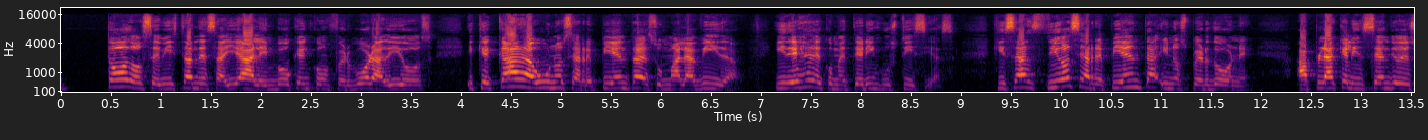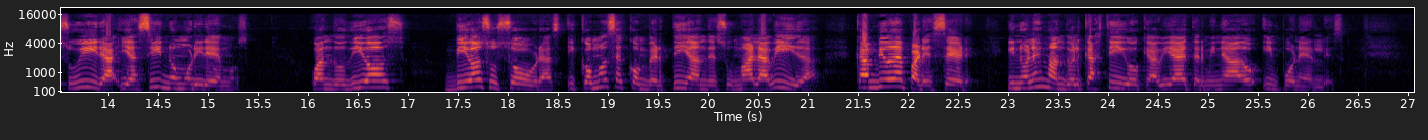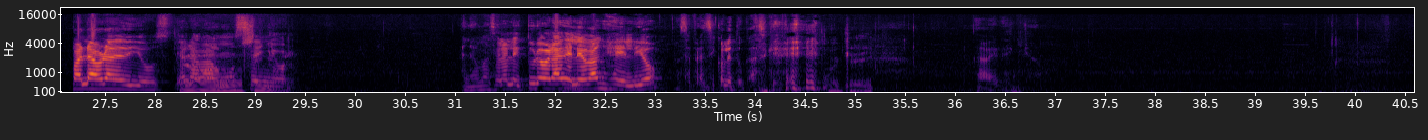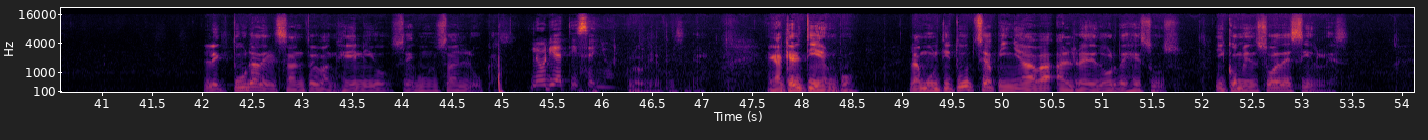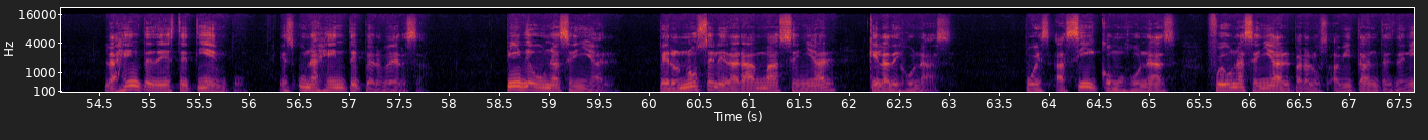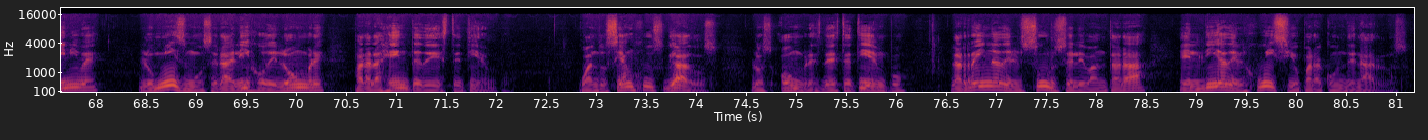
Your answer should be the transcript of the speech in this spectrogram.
todos se vistan de sayal e invoquen con fervor a Dios, y que cada uno se arrepienta de su mala vida y deje de cometer injusticias. Quizás Dios se arrepienta y nos perdone aplaque el incendio de su ira y así no moriremos. Cuando Dios vio sus obras y cómo se convertían de su mala vida, cambió de parecer y no les mandó el castigo que había determinado imponerles. Palabra de Dios, te alabamos, Señor. Vamos a hacer la lectura ahora del Evangelio. A Francisco le toca, así que... A ver. Lectura del Santo Evangelio según San Lucas. Gloria a ti, Señor. Gloria a ti, Señor. En aquel tiempo, la multitud se apiñaba alrededor de Jesús y comenzó a decirles, la gente de este tiempo es una gente perversa. Pide una señal, pero no se le dará más señal que la de Jonás. Pues así como Jonás fue una señal para los habitantes de Nínive, lo mismo será el Hijo del Hombre para la gente de este tiempo. Cuando sean juzgados los hombres de este tiempo, la reina del sur se levantará el día del juicio para condenarlos,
